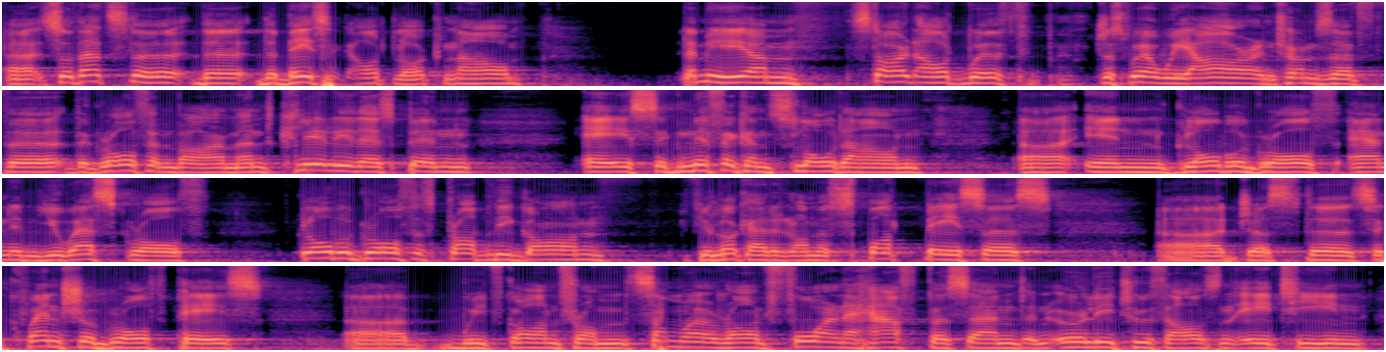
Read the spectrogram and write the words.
Uh, so that's the, the, the basic outlook. Now, let me um, start out with just where we are in terms of the, the growth environment. Clearly, there's been a significant slowdown uh, in global growth and in US growth. Global growth has probably gone, if you look at it on a spot basis, uh, just the sequential growth pace, we've gone from somewhere around 4.5% in early 2018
